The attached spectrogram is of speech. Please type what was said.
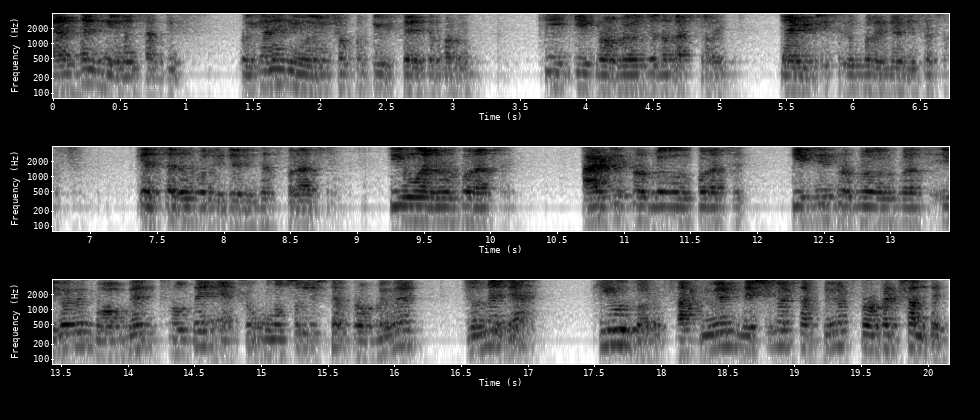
health and human service ওইখানে হিউম্যান সম্পর্কে বিস্তারিত পাবেন কি কি প্রবলেমের জন্য কাজ করে? ডায়াবেটিসের উপর এটা রিসার্চ আছে ক্যান্সারের উপর এটা রিসার্চ করা আছে টিউমারের উপর আছে হার্টের প্রবলেমের উপর আছে কিডনির প্রবলেমের উপর আছে। এইভাবে গভর্নমেন্ট থ্রুতে একশো উনচল্লিশটা প্রবলেমের জন্য এটা কিউ করে। সাপ্লিমেন্ট বেশিরভাগ সাপ্লিমেন্ট প্রোটেকশন দেয়,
